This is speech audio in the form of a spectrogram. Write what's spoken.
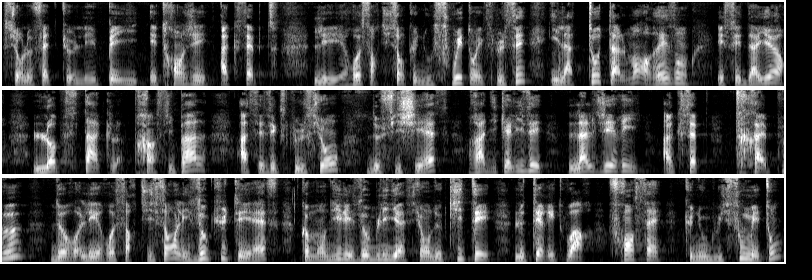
sur le fait que les pays étrangers acceptent les ressortissants que nous souhaitons expulser, il a totalement raison. Et c'est d'ailleurs l'obstacle principal à ces expulsions de fichiers radicalisés. L'Algérie accepte très peu les ressortissants, les OQTF, comme on dit, les obligations de quitter le territoire français que nous lui soumettons.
